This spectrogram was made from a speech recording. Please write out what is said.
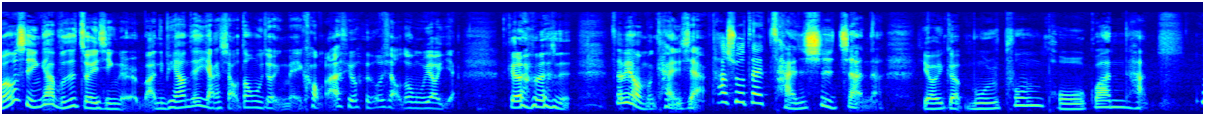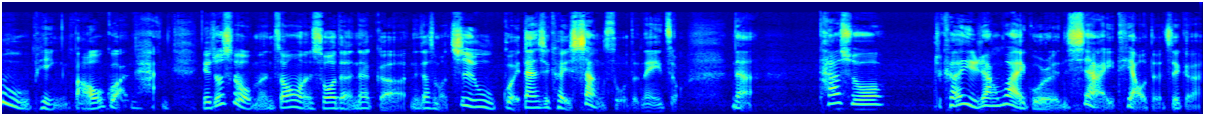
模用喜应该不是追星的人吧？你平常在养小动物就已经没空了，有很多小动物要养。这边我们看一下，他说在蚕市站呢，有一个木铺婆关函物品保管函，也就是我们中文说的那个。那叫什么置物柜？但是可以上锁的那一种。那他说可以让外国人吓一跳的这个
